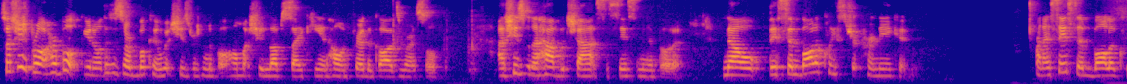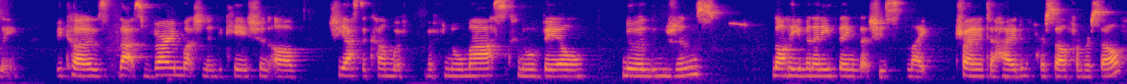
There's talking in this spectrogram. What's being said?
So she's brought her book. You know, this is her book in which she's written about how much she loves Psyche and how unfair the gods were and so. And she's going to have the chance to say something about it. Now, they symbolically strip her naked. And I say symbolically because that's very much an indication of she has to come with, with no mask, no veil, no illusions, not even anything that she's like trying to hide herself from herself.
